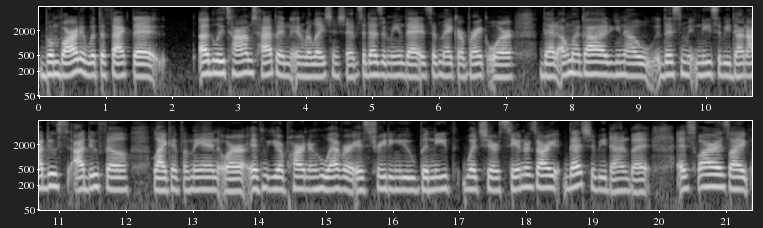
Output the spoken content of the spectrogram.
bombarded with the fact that ugly times happen in relationships. It doesn't mean that it's a make or break or that oh my god, you know, this needs to be done. I do I do feel like if a man or if your partner whoever is treating you beneath what your standards are, that should be done, but as far as like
